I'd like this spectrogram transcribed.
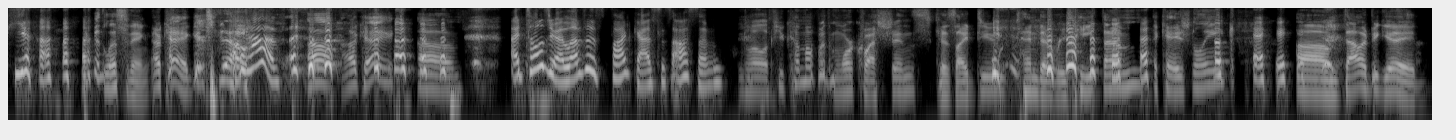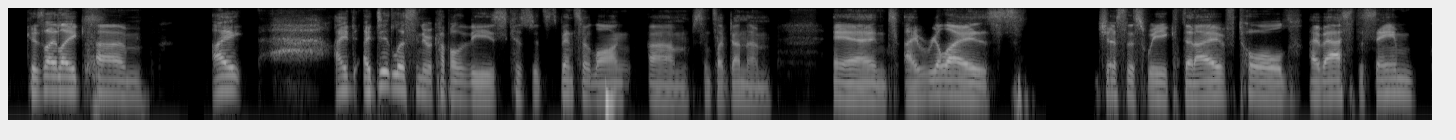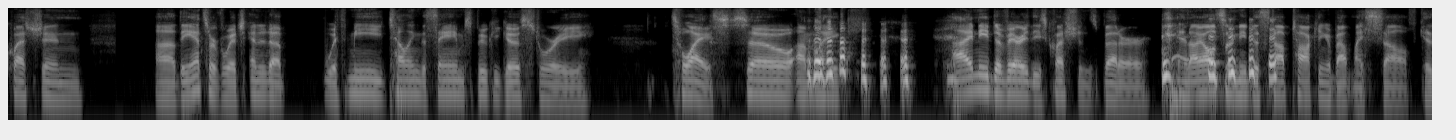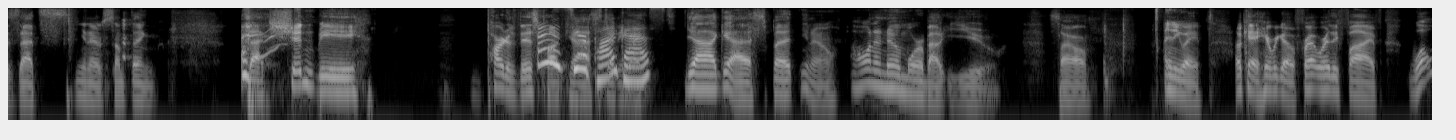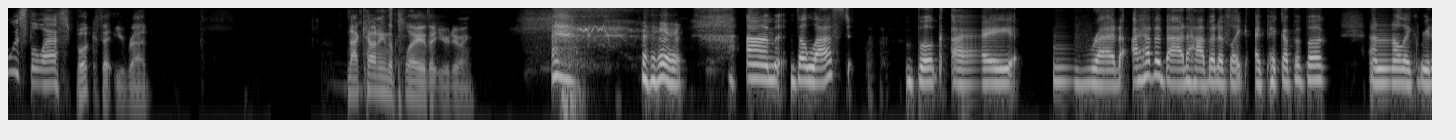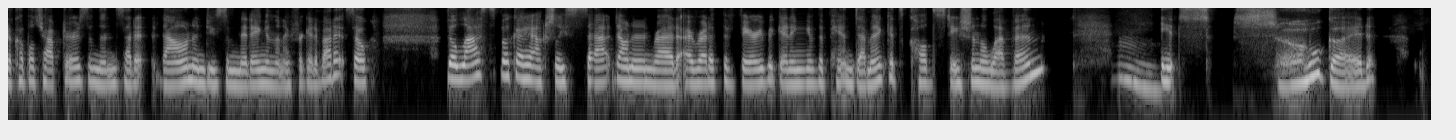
yeah, I've been listening. Okay, good to know. I have. Oh, okay. Um, I told you I love this podcast. It's awesome. well, if you come up with more questions, because I do tend to repeat them occasionally, Okay. um, that would be good. Because I like, um, I, I, I did listen to a couple of these because it's been so long um, since I've done them, and I realized just this week that I've told, I've asked the same question, uh, the answer of which ended up with me telling the same spooky ghost story twice. So I'm like, I need to vary these questions better. And I also need to stop talking about myself because that's, you know, something that shouldn't be part of this podcast. it's your anyway. Yeah, I guess. But, you know, I want to know more about you. So, anyway, okay, here we go. Fretworthy Five. What was the last book that you read? Not counting the play that you're doing. um, the last book I read, I have a bad habit of like I pick up a book and I'll like read a couple chapters and then set it down and do some knitting and then I forget about it. So the last book I actually sat down and read, I read at the very beginning of the pandemic. It's called Station 11. Hmm. It's so good.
